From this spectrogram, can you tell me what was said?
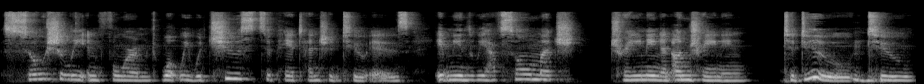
socially informed what we would choose to pay attention to is, it means we have so much training and untraining to do mm-hmm. to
